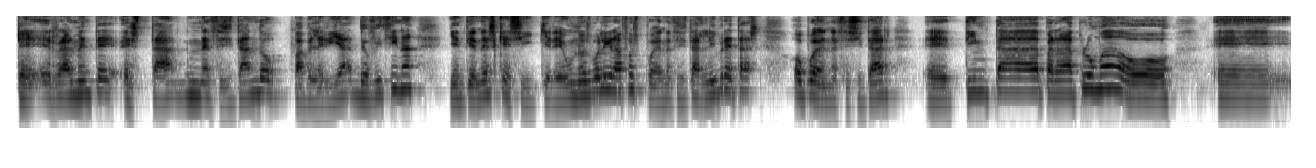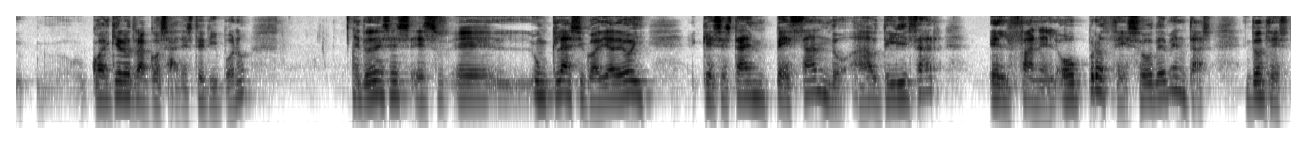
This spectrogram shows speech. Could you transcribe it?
que realmente está necesitando papelería de oficina y entiendes que si quiere unos bolígrafos puede necesitar libretas o puede necesitar eh, tinta para la pluma o eh, cualquier otra cosa de este tipo, ¿no? Entonces es, eh, un clásico a día de hoy que se está empezando a utilizar el funnel o proceso de ventas. Entonces,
